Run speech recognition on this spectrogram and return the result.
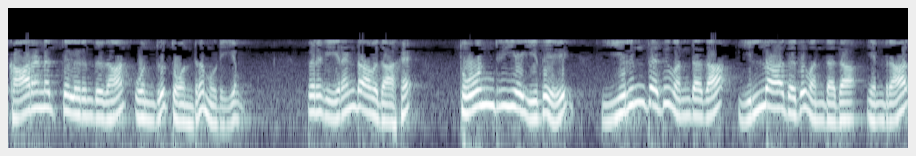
காரணத்திலிருந்துதான் ஒன்று தோன்ற முடியும். பிறகு இரண்டாவதாக தோன்றிய இது இருந்தது வந்ததா இல்லாதது வந்ததா என்றால்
